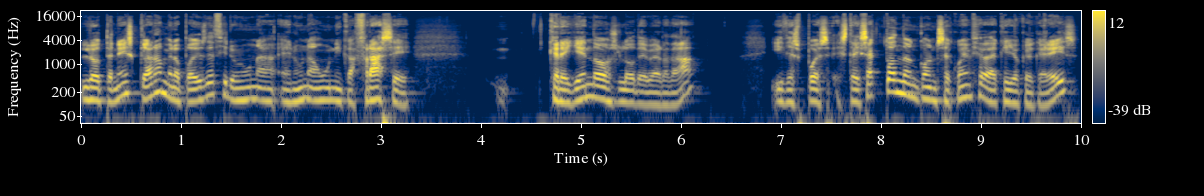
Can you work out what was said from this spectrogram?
¿Lo tenéis claro? ¿Me lo podéis decir en una, en una única frase? Creyéndoslo de verdad y después estáis actuando en consecuencia de aquello que queréis.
